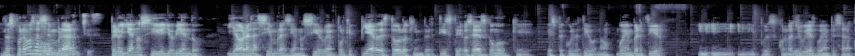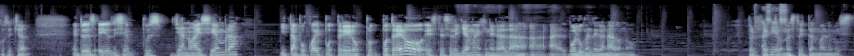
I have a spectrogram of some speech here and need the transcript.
nos ponemos a sembrar, pero ya no sigue lloviendo. Y ahora las siembras ya no sirven porque pierdes todo lo que invertiste. O sea, es como que especulativo, ¿no? Voy a invertir y, y, pues con las lluvias voy a empezar a cosechar. Entonces ellos dicen, pues ya no hay siembra y tampoco hay potrero. Potrero este, se le llama en general al volumen de ganado, ¿no? Perfecto, no estoy tan mal en mis...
